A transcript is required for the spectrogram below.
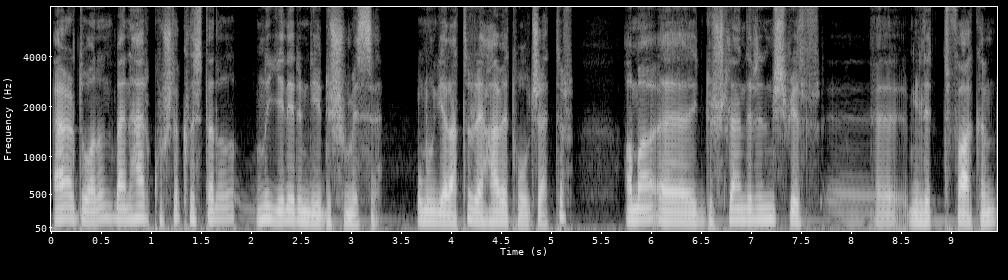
Erdoğan'ın ben her kuşla Kılıçdaroğlu'nu yenerim diye düşünmesi. Onun yarattığı rehavet olacaktır. Ama e, güçlendirilmiş bir Millet İttifakı'nın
